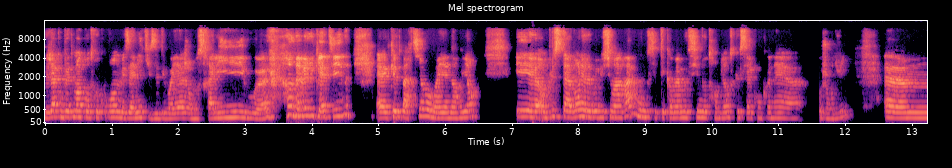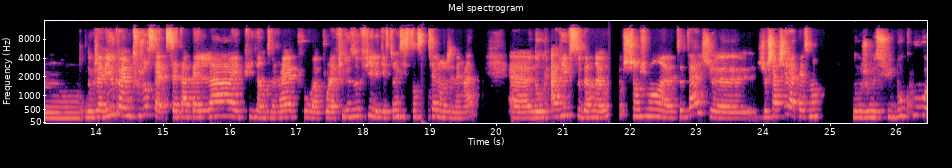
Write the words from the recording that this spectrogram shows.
déjà complètement à contre-courant de mes amis qui faisaient des voyages en Australie ou euh, en Amérique latine euh, que de partir au Moyen-Orient. Et euh, en plus, c'était avant les révolutions arabes, donc c'était quand même aussi une autre ambiance que celle qu'on connaît aujourd'hui. donc j'avais eu quand même toujours cet appel-là et puis d'intérêt pour, pour la philosophie et les questions existentielles en général. donc arrive ce burn-out, changement total, je, je cherchais l'apaisement. Donc je me suis beaucoup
